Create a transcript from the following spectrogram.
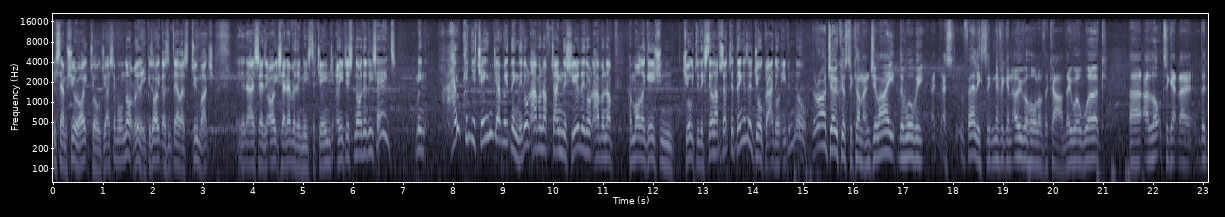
He said, I'm sure Ott told you. I said, well, not really, because Ott doesn't tell us too much. And I said, Ott said everything needs to change, and he just nodded his head. I mean, how can you change everything? They don't have enough time this year. They don't have enough homologation jokes. Do they still have such a thing as a joker? I don't even know. There are jokers to come, and July there will be a fairly significant overhaul of the car. They will work uh, a lot to get the, the,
